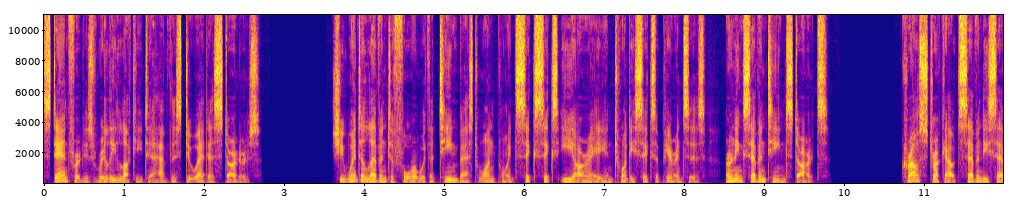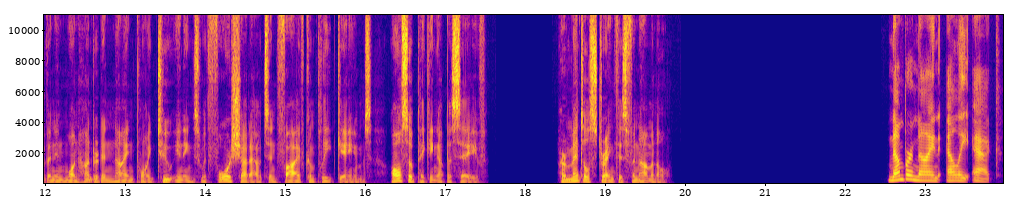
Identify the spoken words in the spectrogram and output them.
Stanford is really lucky to have this duet as starters. She went 11 4 with a team best 1.66 ERA in 26 appearances, earning 17 starts. Kraus struck out 77 in 109.2 innings with four shutouts in five complete games, also picking up a save. Her mental strength is phenomenal. Number 9 Ellie Eck,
